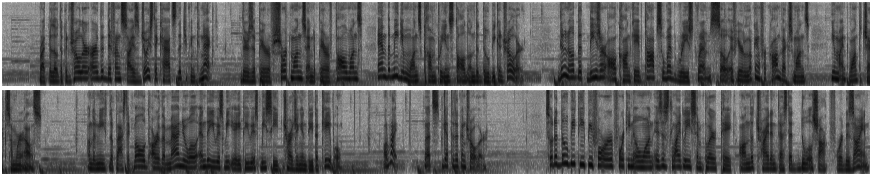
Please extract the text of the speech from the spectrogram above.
Right below the controller are the different size joystick hats that you can connect. There's a pair of short ones and a pair of tall ones, and the medium ones come pre-installed on the Dobe controller. Do note that these are all concave tops with raised rims, so if you're looking for convex ones, you might want to check somewhere else. Underneath the plastic mold are the manual and the USB-A to USB-C charging and data cable. Alright, let's get to the controller. So the Dobe TP4 1401 is a slightly simpler take on the tried and tested DualShock 4 design.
